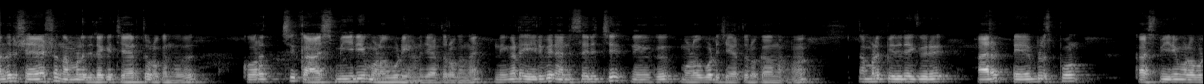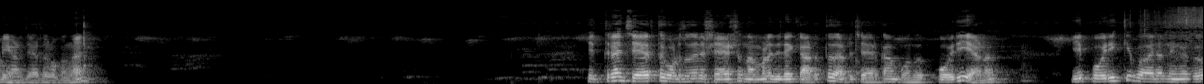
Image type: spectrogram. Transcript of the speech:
അതിനുശേഷം നമ്മൾ ഇതിലേക്ക് ചേർത്ത് കൊടുക്കുന്നത് കുറച്ച് കാശ്മീരി മുളക് പൊടിയാണ് ചേർത്ത് കൊടുക്കുന്നത്. നിങ്ങളുടെ എരിവിനനുസരിച്ച് നിങ്ങൾക്ക് മുളക് പൊടി ചേർത്ത് കൊടുക്കാവുന്നതാണ്. നമ്മളിപ്പോൾ ഇതിലേക്ക് ഒരു അര ടേബിൾ സ്പൂൺ കാശ്മീരി മുളക് പൊടിയാണ് ചേർത്ത് കൊടുക്കുന്നത്. ഇത്രയും ചേർത്ത് കൊടുത്തതിന് ശേഷം നമ്മൾ ഇതിലേക്ക് അടുത്തതായിട്ട് ചേർക്കാൻ പോകുന്നത് പൊരിയാണ്. ഈ പൊരിക്ക് പകരം നിങ്ങൾക്ക്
